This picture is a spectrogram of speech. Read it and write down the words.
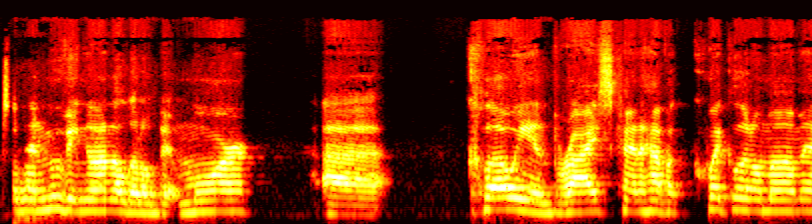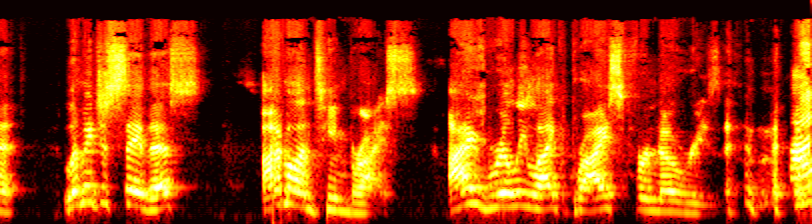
so then moving on a little bit more, uh, Chloe and Bryce kind of have a quick little moment. Let me just say this: I'm on Team Bryce. I really like Bryce for no reason. I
